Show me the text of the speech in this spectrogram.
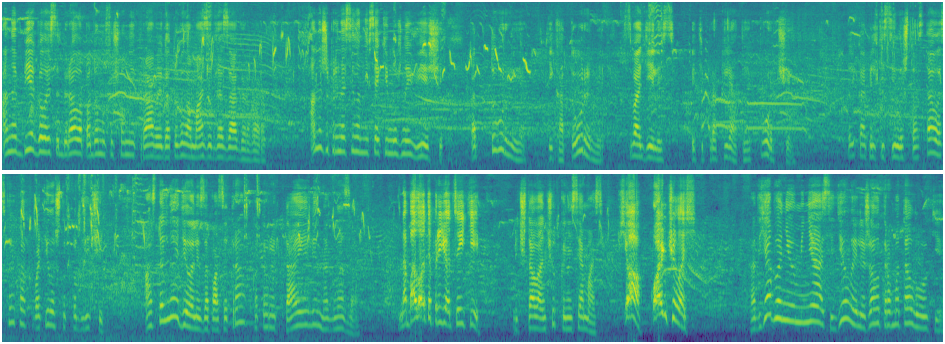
Она бегала и собирала по дому сушеные травы и готовила мази для заговоров. Она же приносила мне всякие нужные вещи, которые и которыми сводились эти проклятые порчи. Той капельки силы, что осталось, только хватило, чтобы подлечить. А остальное делали запасы трав, которые таяли на глазах. «На болото придется идти!» — причитала Анчутка, неся мазь. «Все, кончилось!» Под яблоней у меня сидела и лежала травматология,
